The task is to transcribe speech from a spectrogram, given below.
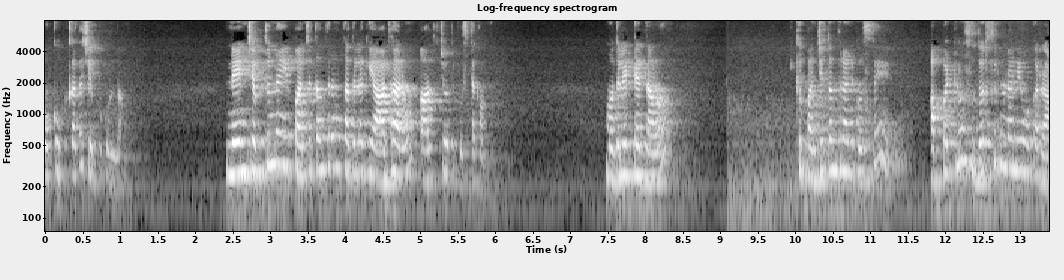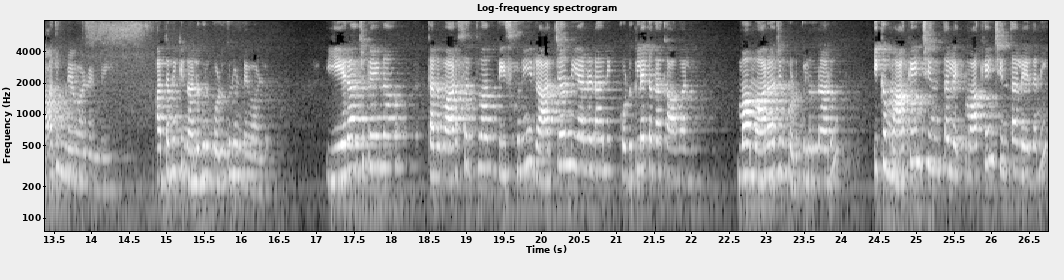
ఒక్కొక్క కథ చెప్పుకుందాం. నేను చెప్తున్న ఈ పంచతంత్రం కథలకి ఆధారం ఆంధ్రజ్యోతి పుస్తకం. మొదలెట్టేద్దామా? ఇక పంచతంత్రానికి వస్తే అప్పట్లో సుదర్శనుడు అనే ఒక రాజు ఉండేవాడండి. అతనికి నలుగురు కొడుకులు ఉండేవాళ్ళు. ఏ రాజుకైనా తన వారసత్వాన్ని తీసుకుని రాజ్యాన్ని ఏలడానికి కొడుకులే కదా కావాలి. మా మహారాజు కొడుకులున్నారు. ఇక మాకేం చింత లే మాకేం చింత లేదని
